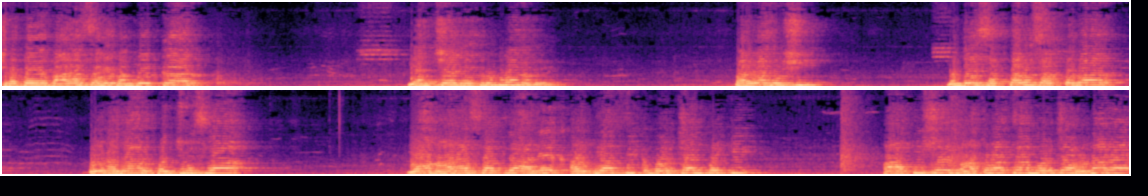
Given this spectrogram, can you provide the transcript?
श्रद्धेय बाळासाहेब आंबेडकर यांच्या नेतृत्वामध्ये परवा दिवशी म्हणजे सत्तावीस ऑक्टोबर दोन हजार पंचवीस ला या महाराष्ट्रातल्या अनेक ऐतिहासिक मोर्चांपैकी हा अतिशय महत्त्वाचा मोर्चा होणार आहे.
